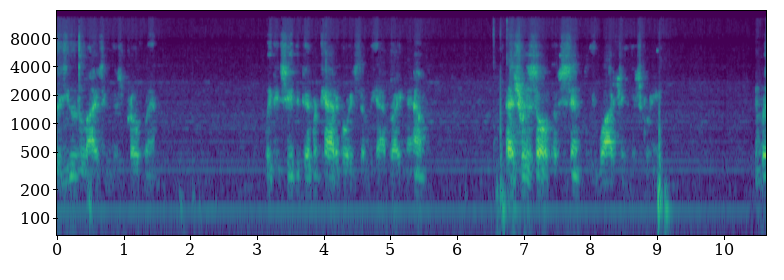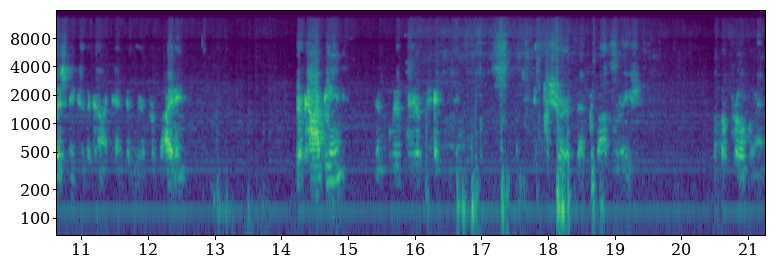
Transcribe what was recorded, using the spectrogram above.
we're utilizing this program see the different categories that we have right now as a result of simply watching the screen and listening to the content that we're providing. We're copying and we're pasting to ensure effective operation of a program.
